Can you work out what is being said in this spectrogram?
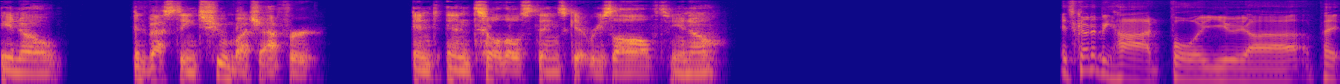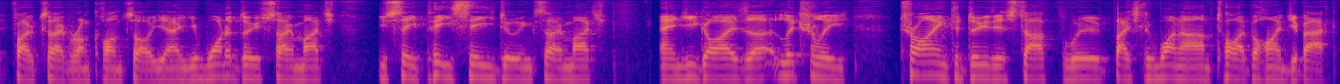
you know, investing too much effort in, until those things get resolved, you know? It's going to be hard for you uh, folks over on console. You know, you want to do so much. You see PC doing so much, and you guys are literally trying to do this stuff with basically one arm tied behind your back.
